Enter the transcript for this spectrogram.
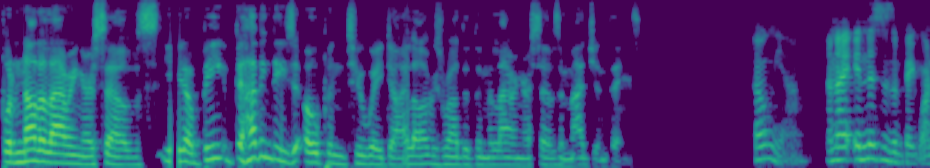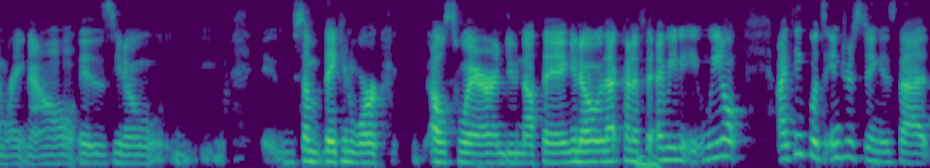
but not allowing ourselves, you know, be having these open two-way dialogues rather than allowing ourselves imagine things. Oh yeah. And I and this is a big one right now is, you know, some they can work elsewhere and do nothing, you know, that kind of thing. Mhm. I mean, we don't I think what's interesting is that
